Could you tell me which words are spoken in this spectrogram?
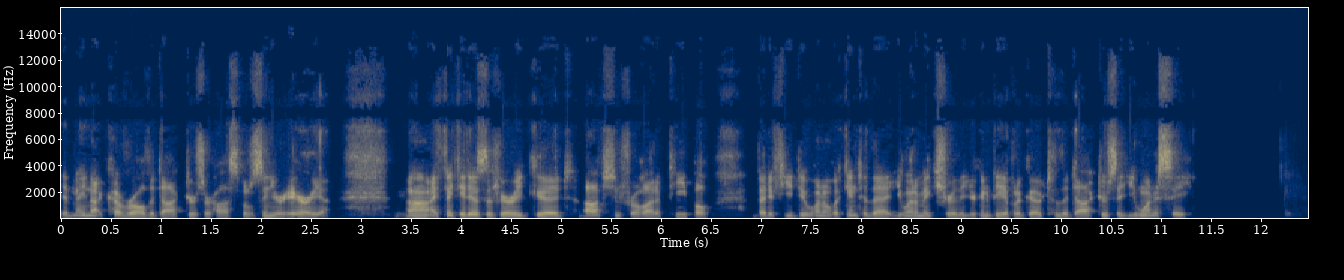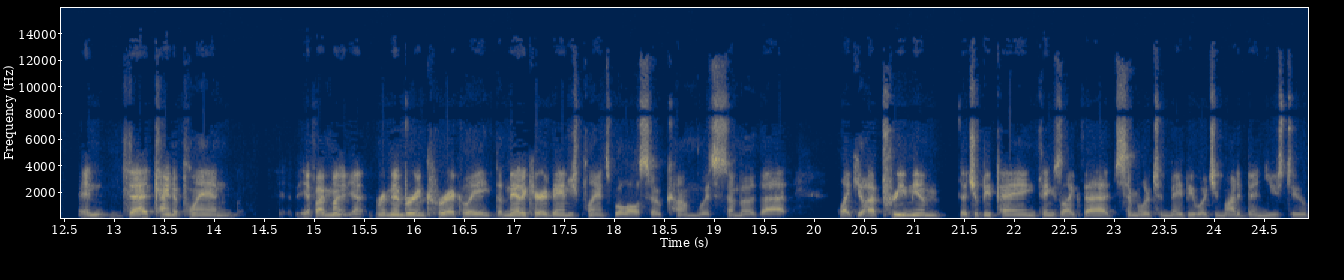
it may not cover all the doctors or hospitals in your area. Mm-hmm. Uh, I think it is a very good option for a lot of people, but if you do want to look into that, you want to make sure that you're going to be able to go to the doctors that you want to see. And that kind of plan, if I'm remembering correctly, the Medicare Advantage plans will also come with some of that like you'll have premium that you'll be paying, things like that, similar to maybe what you might have been used to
